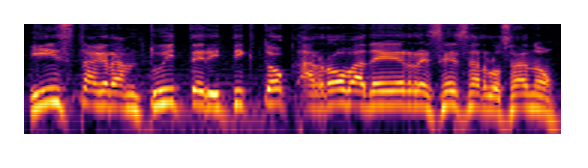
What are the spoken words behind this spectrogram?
Instagram, Twitter y TikTok, arroba DR César Lozano.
